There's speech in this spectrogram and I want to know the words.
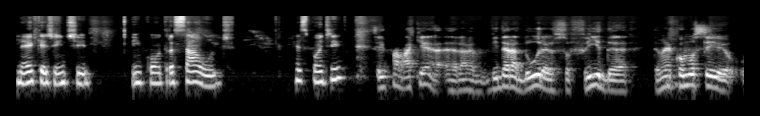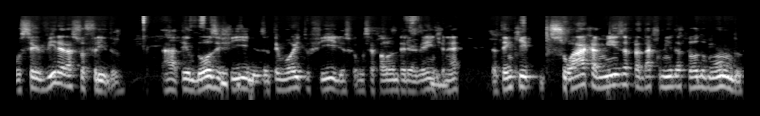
né, que a gente encontra saúde. Respondi. Sem falar que era, a vida era dura, sofrida, então é como se o servir era sofrido. Ah, tenho 12 Sim. filhos, eu tenho oito filhos, como você falou anteriormente, Sim. né? Eu tenho que suar a camisa para dar comida a todo mundo.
